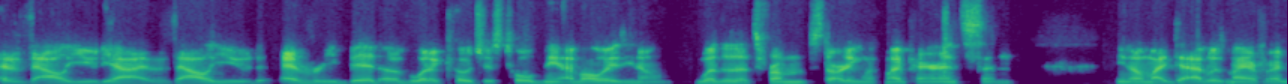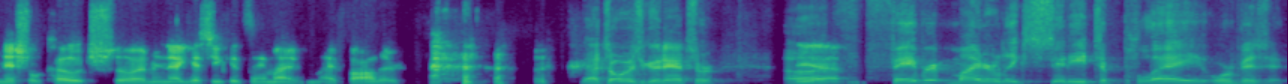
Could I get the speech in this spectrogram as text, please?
I've valued, yeah, I've valued every bit of what a coach has told me. I've always, you know, whether that's from starting with my parents and, you know, my dad was my initial coach. So, I mean, I guess you could say my, my father. That's always a good answer. Uh, Yeah. Favorite minor league city to play or visit?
